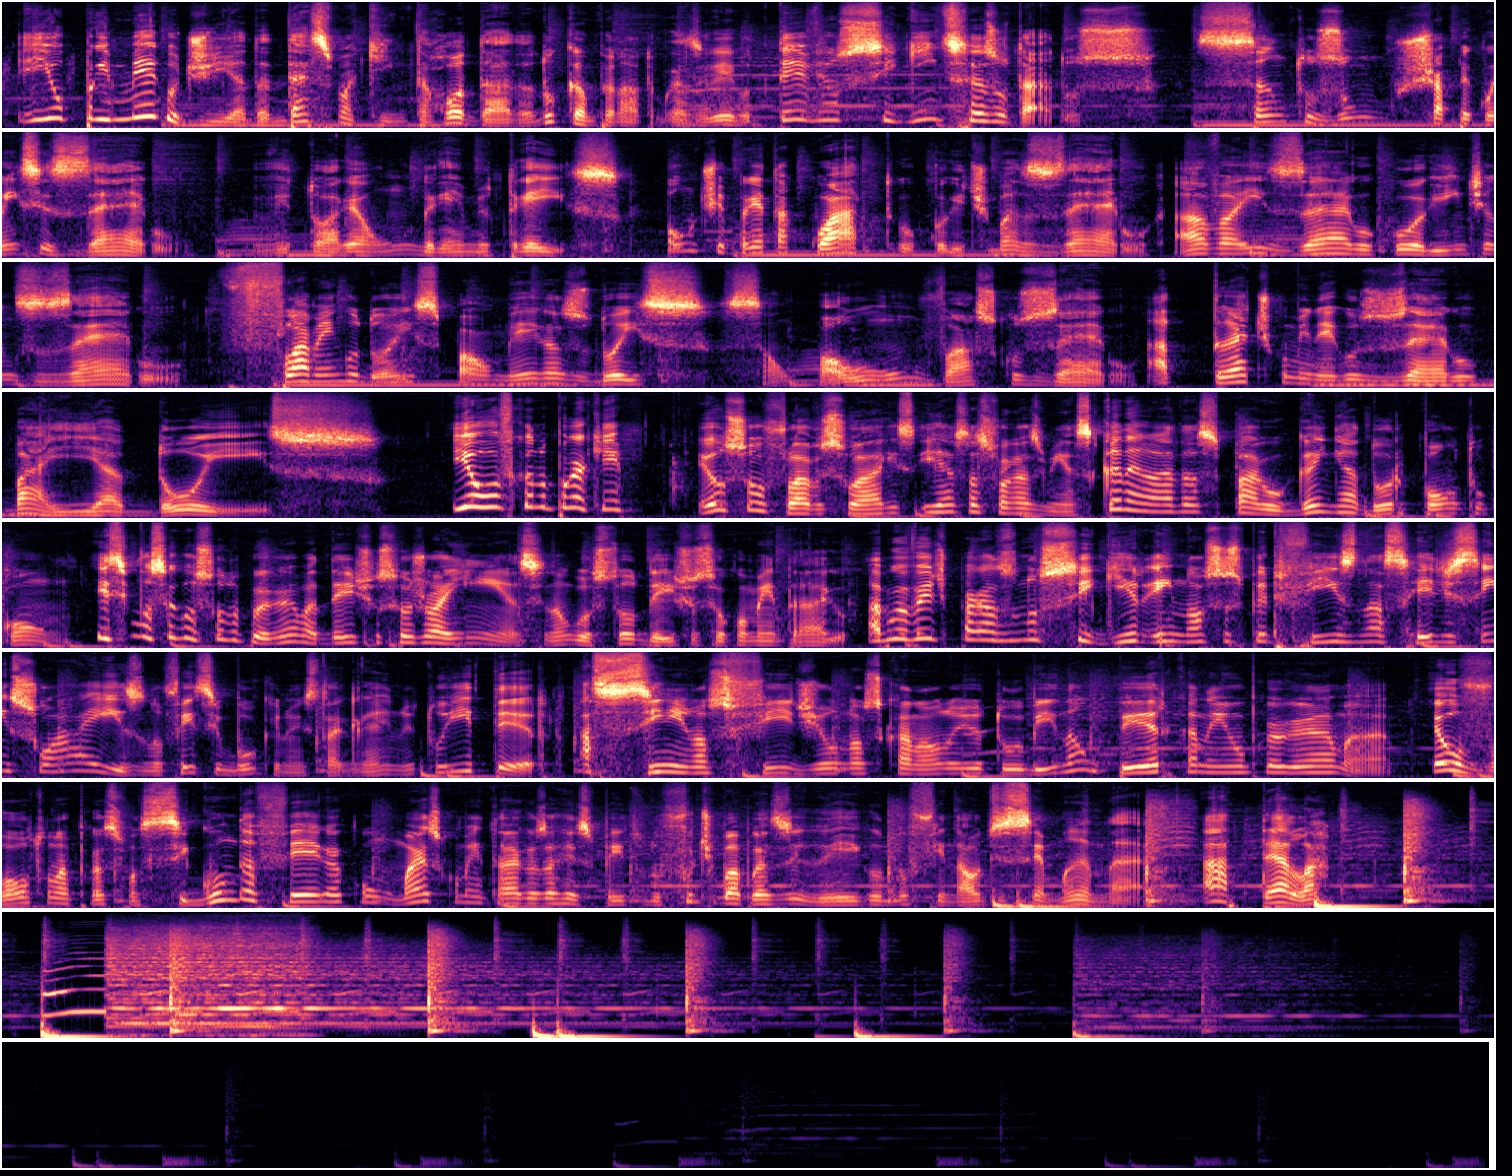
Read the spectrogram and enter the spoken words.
E o primeiro dia da 15ª rodada do Campeonato Brasileiro teve os seguintes resultados: Santos 1, Chapecoense 0, Vitória 1, Grêmio 3, Ponte Preta 4, Curitiba 0, Havaí 0, Corinthians 0, Flamengo 2, Palmeiras 2, São Paulo 1, Vasco 0, Atlético Mineiro 0, Bahia 2. E eu vou ficando por aqui. Eu sou o Flávio Soares e essas foram as minhas caneladas para o ganhador.com. E se você gostou do programa, deixe o seu joinha. Se não gostou, deixe o seu comentário. Aproveite para nos seguir em nossos perfis nas redes sensuais, no Facebook, no Instagram e no Twitter. Assine nosso feed ou nosso canal no YouTube e não perca nenhum programa. Eu volto na próxima segunda-feira com mais comentários a respeito do futebol brasileiro no final de semana. Até lá!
